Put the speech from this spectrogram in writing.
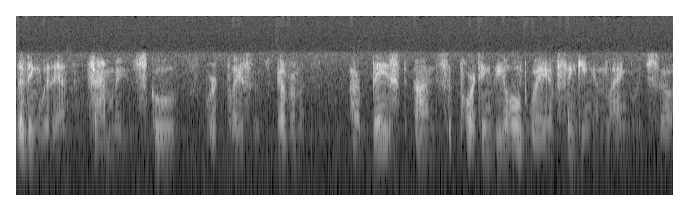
living within, families, schools, workplaces, governments, are based on supporting the old way of thinking and language. So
